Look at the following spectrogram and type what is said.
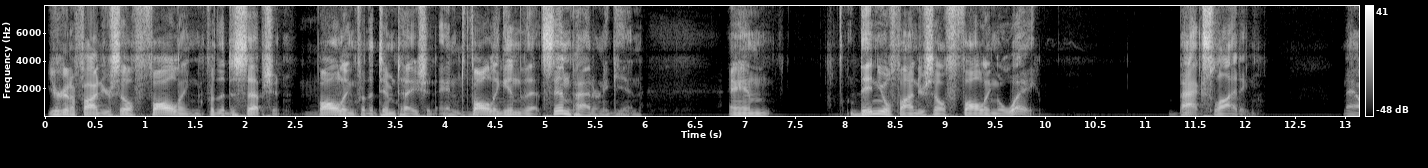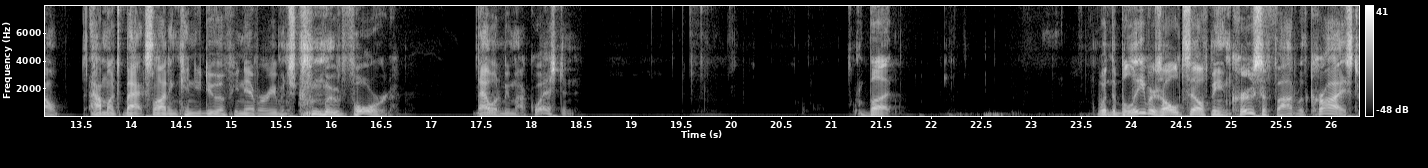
you're going to find yourself falling for the deception, mm-hmm. falling for the temptation, and mm-hmm. falling into that sin pattern again. And then you'll find yourself falling away backsliding. Now, how much backsliding can you do if you never even moved forward? That would be my question. But with the believer's old self being crucified with Christ,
